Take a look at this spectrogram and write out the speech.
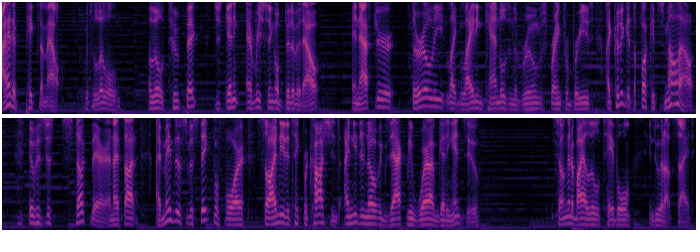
I had to pick them out with a little a little toothpick just getting every single bit of it out. And after thoroughly like lighting candles in the room, spraying Febreze, I couldn't get the fucking smell out. It was just stuck there. And I thought, I've made this mistake before, so I need to take precautions. I need to know exactly where I'm getting into. So I'm gonna buy a little table and do it outside.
